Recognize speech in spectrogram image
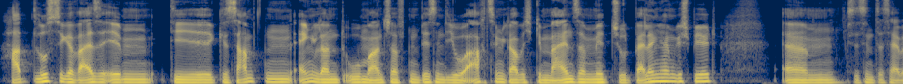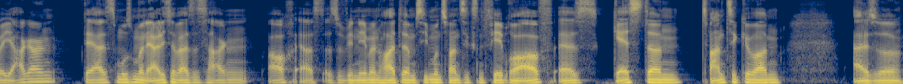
Hat lustigerweise eben die gesamten England-U-Mannschaften bis in die U18, glaube ich, gemeinsam mit Jude Bellingham gespielt. Ähm, sie sind derselbe Jahrgang. Der ist, muss man ehrlicherweise sagen, auch erst, also wir nehmen heute am 27. Februar auf. Er ist gestern 20 geworden. Also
